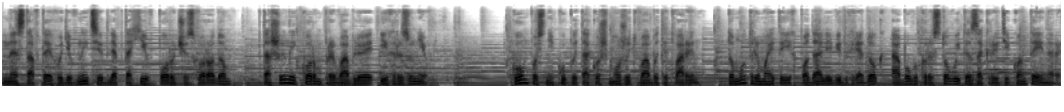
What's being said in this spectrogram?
Не ставте годівниці для птахів поруч із городом, пташиний корм приваблює і гризунів. Компостні купи також можуть вабити тварин, тому тримайте їх подалі від грядок або використовуйте закриті контейнери.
